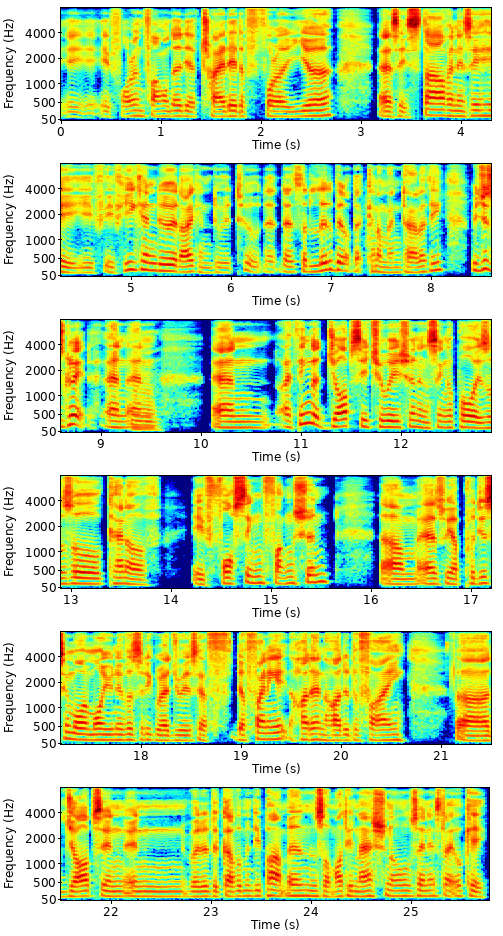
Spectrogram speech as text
a, a foreign founder. They've tried it for a year as a staff, and they say, "Hey, if, if he can do it, I can do it too." That, there's a little bit of that kind of mentality, which is great. And and and I think the job situation in Singapore is also kind of a forcing function um, as we are producing more and more university graduates, they're, f- they're finding it harder and harder to find uh, jobs in, in whether the government departments or multinationals. And it's like, okay,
